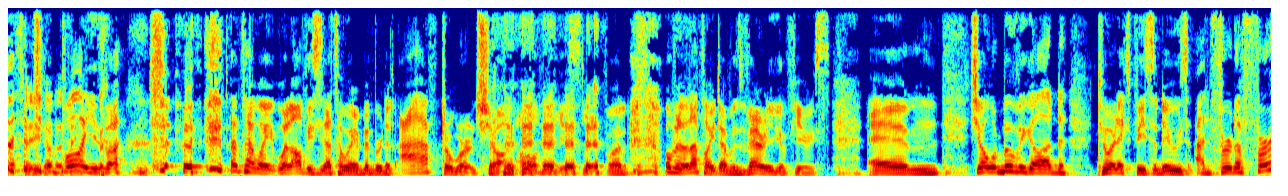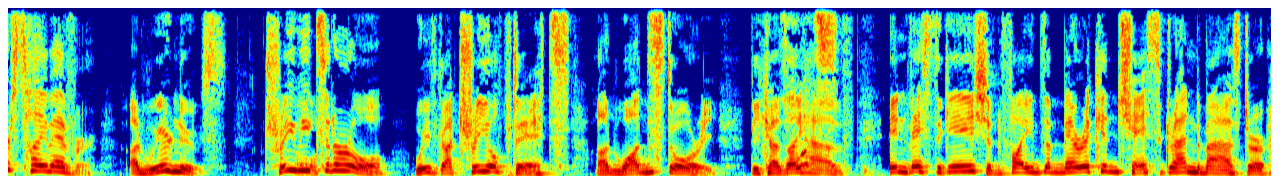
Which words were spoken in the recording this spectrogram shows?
That's how your boys. that's how I. Well, obviously, that's how I remembered it afterwards, Sean. Obviously, but up until that point, I was very confused. Um, Sean, we're moving on to our next piece of news, and for the first time ever on Weird News, three weeks in a row, we've got three updates on one story. Because I have investigation finds American chess grandmaster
